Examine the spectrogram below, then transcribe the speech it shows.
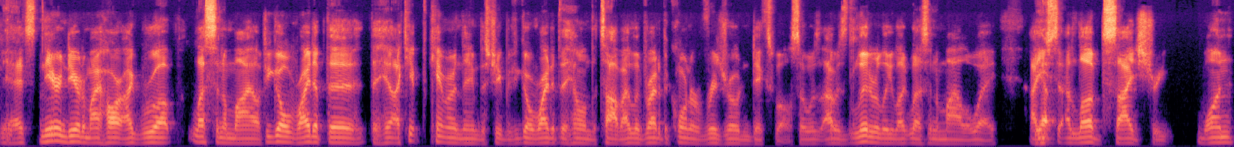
Yeah, it's near and dear to my heart. I grew up less than a mile. If you go right up the the hill, I can't can't remember the name of the street, but if you go right up the hill on the top, I lived right at the corner of Ridge Road and Dixwell. So it was I was literally like less than a mile away. I yep. used to I loved Side Street. One,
